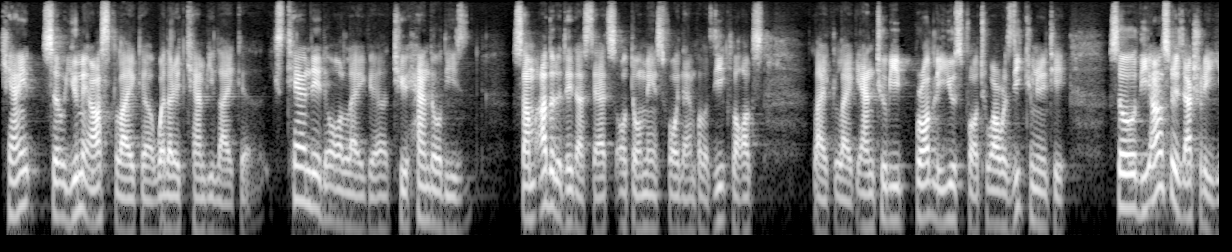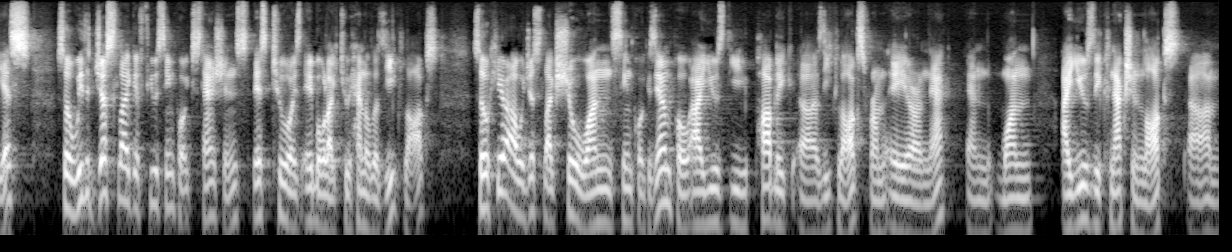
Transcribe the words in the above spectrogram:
can it, so you may ask like uh, whether it can be like uh, extended or like uh, to handle these some other data sets or domains, for example, Zeek logs, like like and to be broadly used for to our Zeek community. So the answer is actually yes. So with just like a few simple extensions, this tool is able like to handle the Zeek logs. So here I would just like show one simple example. I use the public uh, Zeek logs from ARNet, and one I use the connection logs, um,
